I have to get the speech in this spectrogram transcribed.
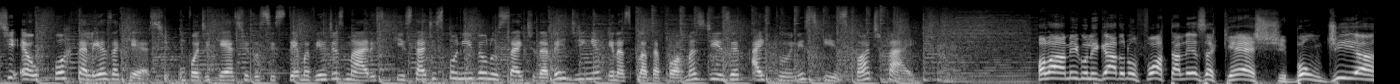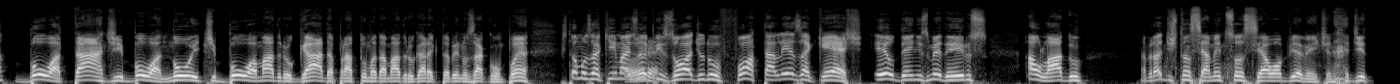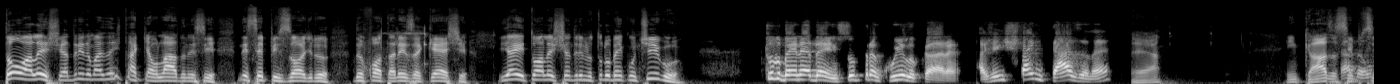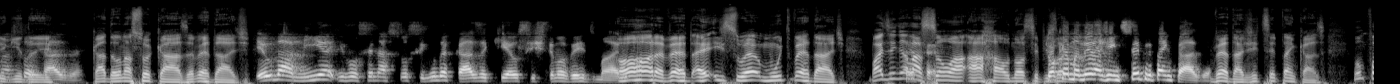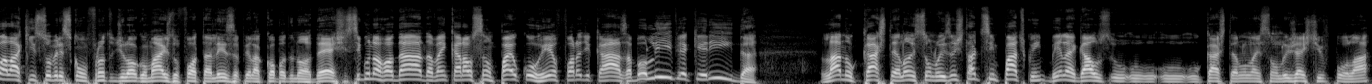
Este é o Fortaleza Cast, um podcast do Sistema Verdes Mares que está disponível no site da Verdinha e nas plataformas Deezer, iTunes e Spotify. Olá, amigo ligado no Fortaleza Cast. Bom dia, boa tarde, boa noite, boa madrugada para a turma da madrugada que também nos acompanha. Estamos aqui em mais um episódio do Fortaleza Cast. Eu, Denis Medeiros, ao lado na verdade, distanciamento social, obviamente, né? De Tom Alexandrino, mas a gente tá aqui ao lado nesse, nesse episódio do, do Fortaleza Cast. E aí, Tom Alexandrino, tudo bem contigo? Tudo bem, né, Denis? Tudo tranquilo, cara. A gente está em casa, né? É. Em casa, Cada sempre um seguindo aí. Casa. Cada um na sua casa, é verdade. Eu na minha e você na sua segunda casa, que é o Sistema Verdes Mares. Ora, é verdade. É, isso é muito verdade. Mas em relação a, a, ao nosso episódio. De qualquer maneira, a gente sempre está em casa. Verdade, a gente sempre está em casa. Vamos falar aqui sobre esse confronto de logo mais do Fortaleza pela Copa do Nordeste. Segunda rodada, vai encarar o Sampaio Correia fora de casa. Bolívia, querida! Lá no Castelão, em São Luís. Um estádio simpático, hein? Bem legal o, o, o, o Castelão lá em São Luís. Já estive por lá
